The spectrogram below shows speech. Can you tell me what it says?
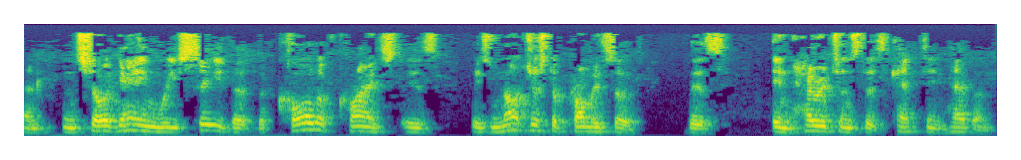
And, and so again, we see that the call of Christ is, is not just a promise of this inheritance that's kept in heaven,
